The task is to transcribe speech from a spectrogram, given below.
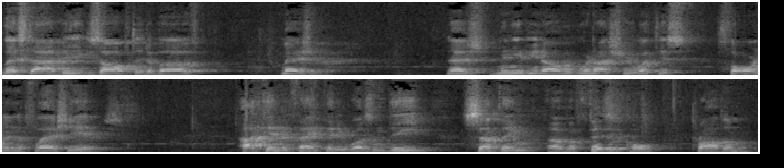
lest I be exalted above measure. Now, as many of you know, we're not sure what this thorn in the flesh is. I tend to think that it was indeed something of a physical problem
